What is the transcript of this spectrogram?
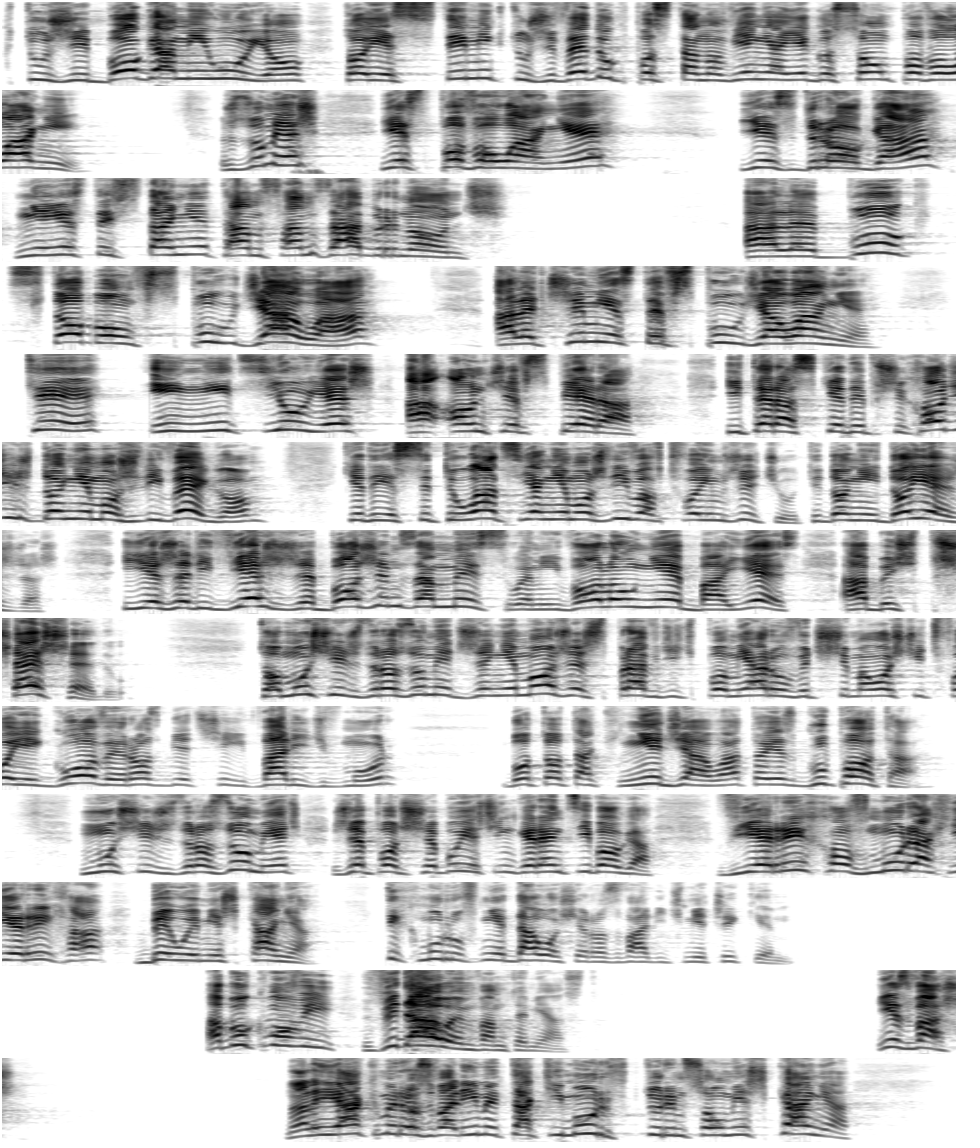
którzy Boga miłują, to jest z tymi, którzy według postanowienia Jego są powołani. Rozumiesz? Jest powołanie, jest droga, nie jesteś w stanie tam sam zabrnąć. Ale Bóg z tobą współdziała, ale czym jest te współdziałanie? Ty inicjujesz, a On cię wspiera. I teraz, kiedy przychodzisz do niemożliwego, kiedy jest sytuacja niemożliwa w Twoim życiu, Ty do niej dojeżdżasz. I jeżeli wiesz, że Bożym zamysłem i wolą nieba jest, abyś przeszedł, to musisz zrozumieć, że nie możesz sprawdzić pomiaru wytrzymałości Twojej głowy, rozbiec się i walić w mur, bo to tak nie działa, to jest głupota. Musisz zrozumieć, że potrzebujesz ingerencji Boga. W Jericho, w murach Jericha były mieszkania. Tych murów nie dało się rozwalić mieczykiem. A Bóg mówi: Wydałem wam te miasto. Jest wasze. No ale jak my rozwalimy taki mur, w którym są mieszkania?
